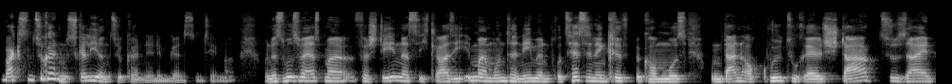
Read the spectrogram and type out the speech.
wachsen zu können, skalieren zu können in dem ganzen Thema. Und das muss man erstmal verstehen, dass ich quasi immer im Unternehmen Prozesse in den Griff bekommen muss, um dann auch kulturell stark zu sein,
